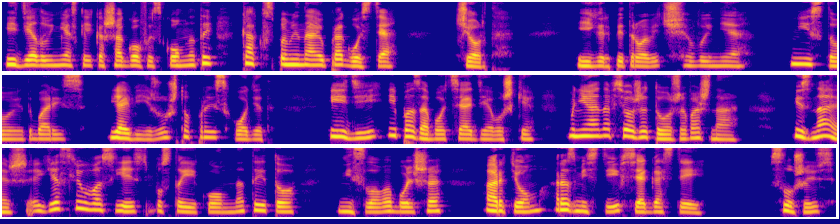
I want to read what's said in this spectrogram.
и делаю несколько шагов из комнаты, как вспоминаю про гостя. Черт. Игорь Петрович, вы не... Не стоит, Борис. Я вижу, что происходит. Иди и позаботься о девушке. Мне она все же тоже важна. И знаешь, если у вас есть пустые комнаты, то... Ни слова больше. Артем, размести всех гостей. Слушаюсь.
